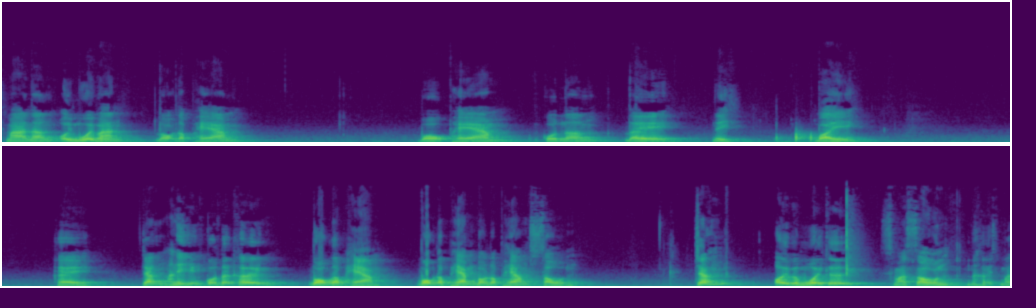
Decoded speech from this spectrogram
ស្មើនឹងអុយ1ប៉ុន្មានដក15បូក5គុណនឹង D នេះ3អូខេអញ្ចឹងអានេះយើងគុណទៅឃើញបូក15 បូក15បូក15 0អញ្ចឹងអុយ6គឺស្មើ0ណាហើយស្មើ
